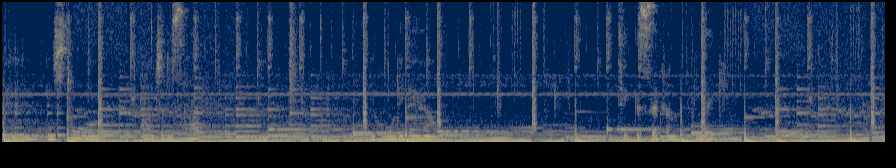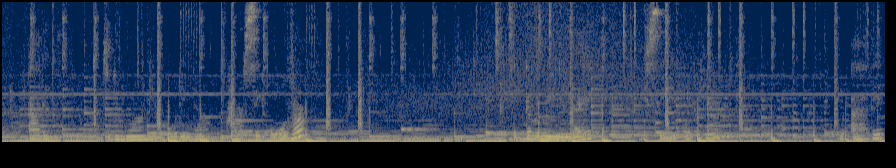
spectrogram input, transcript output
and install onto the scalp. You hold it down. You take the second leg, add it to the one you're holding down, cross it over. You take the remaining leg. Over here. You add it.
